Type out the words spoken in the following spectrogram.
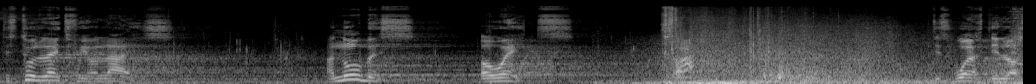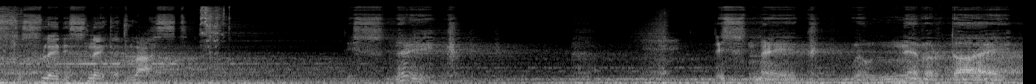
It is too late for your lies. Anubis awaits. It is worth the loss to slay the snake at last. The snake. The snake will never die.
